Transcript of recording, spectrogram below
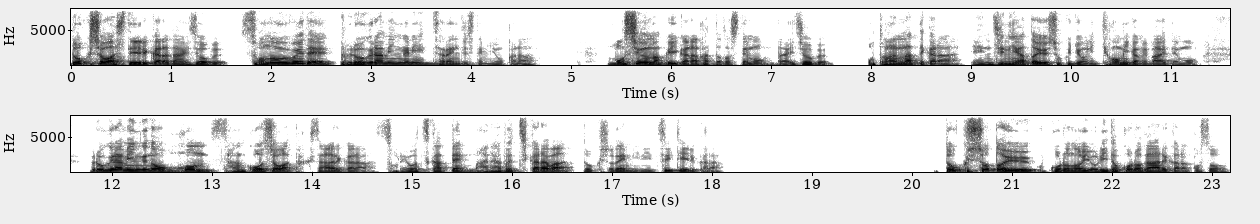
読書はしているから大丈夫。その上でプログラミングにチャレンジしてみようかな。もしうまくいかなかったとしても大丈夫。大人になってからエンジニアという職業に興味が芽生えても、プログラミングの本、参考書はたくさんあるから、それを使って学ぶ力は読書で身についているから。読書という心の拠り所があるからこそ、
